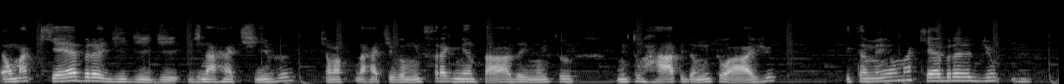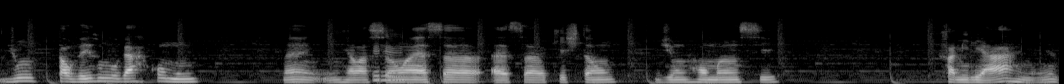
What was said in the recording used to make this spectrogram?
é uma quebra de, de, de, de narrativa, que é uma narrativa muito fragmentada e muito, muito rápida, muito ágil. E também é uma quebra de, de um talvez um lugar comum né, em relação uhum. a, essa, a essa questão de um romance familiar, né,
